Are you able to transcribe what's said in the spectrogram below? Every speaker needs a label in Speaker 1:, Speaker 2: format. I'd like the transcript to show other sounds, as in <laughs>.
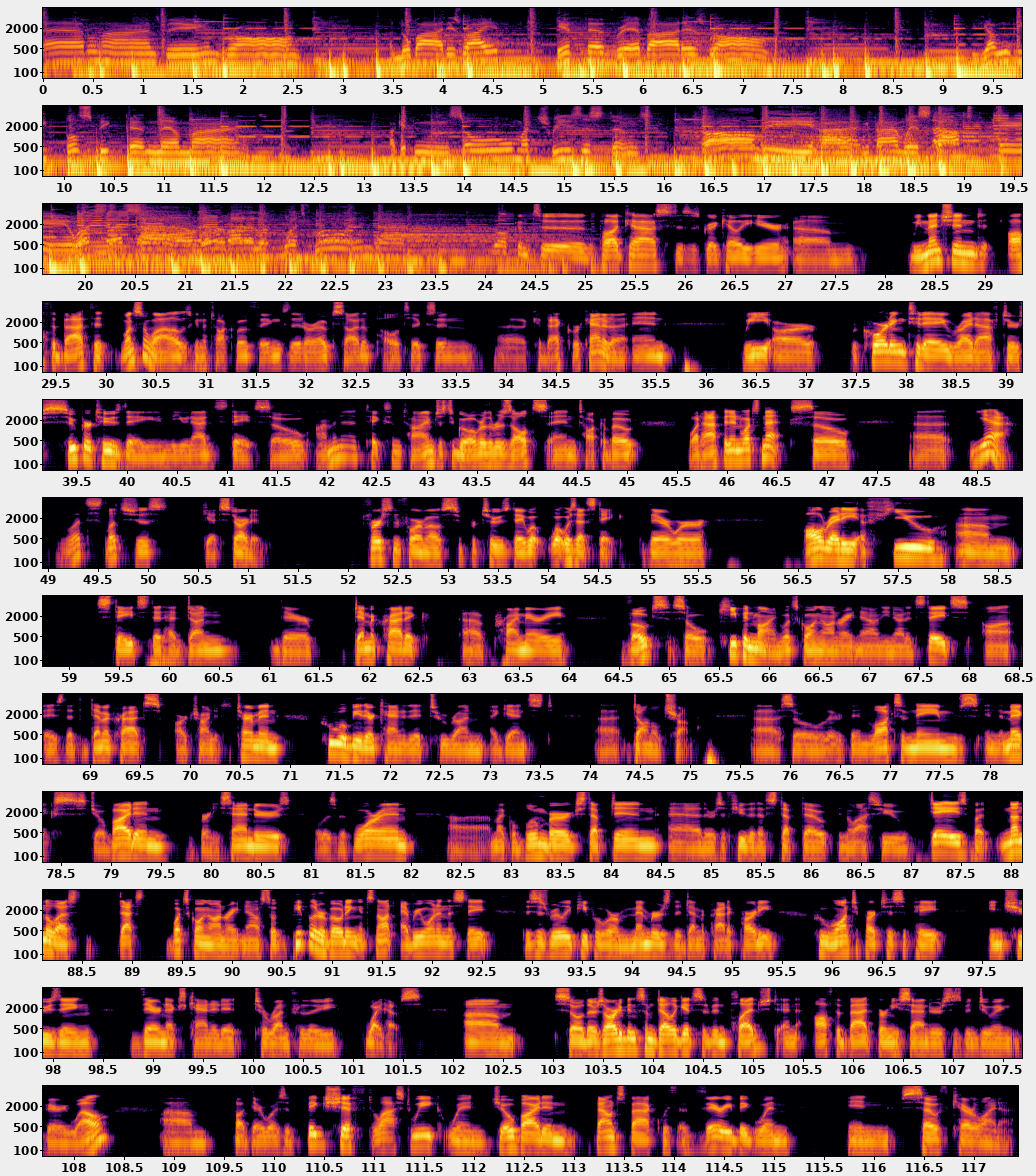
Speaker 1: Battle lines being drawn. Nobody's right if everybody's wrong. Young people speaking their minds are getting so much resistance from behind. Time we stop. Hey, what's that sound? Everybody look what's going down.
Speaker 2: Welcome to the podcast. This is Greg Kelly here. Um, we mentioned off the bat that once in a while I was going to talk about things that are outside of politics in uh, Quebec or Canada. And we are recording today right after Super Tuesday in the United States. So I'm going to take some time just to go over the results and talk about what happened and what's next. So uh, yeah, let's let's just get started. First and foremost, Super Tuesday. What what was at stake? There were already a few um, states that had done their Democratic uh, primary votes. So keep in mind what's going on right now in the United States uh, is that the Democrats are trying to determine who will be their candidate to run against uh, Donald Trump. Uh, so there have been lots of names in the mix Joe Biden, Bernie Sanders, Elizabeth Warren. Uh, Michael Bloomberg stepped in. Uh, there's a few that have stepped out in the last few days, but nonetheless, that's what's going on right now. So, people that are voting, it's not everyone in the state. This is really people who are members of the Democratic Party who want to participate in choosing their next candidate to run for the White House. Um, so, there's already been some delegates that have been pledged, and off the bat, Bernie Sanders has been doing very well. Um, but there was a big shift last week when Joe Biden bounced back with a very big win in South Carolina.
